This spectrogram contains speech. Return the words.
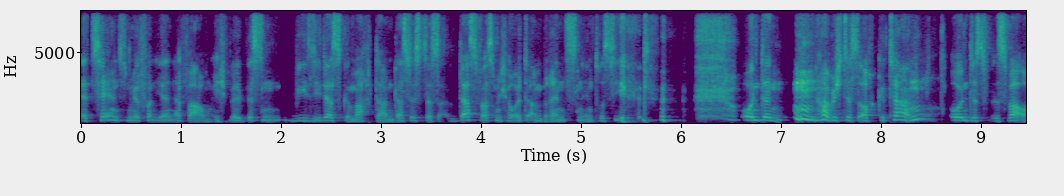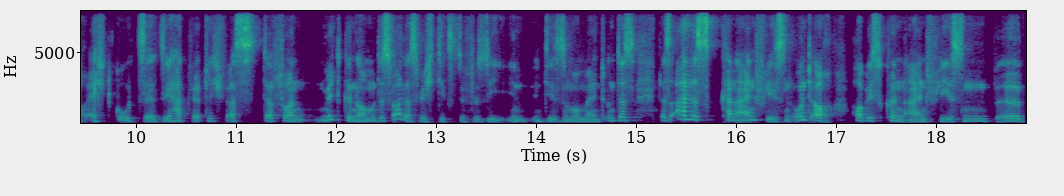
erzählen Sie mir von Ihren Erfahrungen. Ich will wissen, wie Sie das gemacht haben. Das ist das, das was mich heute am brennendsten interessiert. Und dann habe ich das auch getan und es, es war auch echt gut. Sie, sie, hat wirklich was davon mitgenommen und das war das Wichtigste für sie in, in diesem Moment. Und das, das alles kann einfließen und auch Hobbys können einfließen. Äh,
